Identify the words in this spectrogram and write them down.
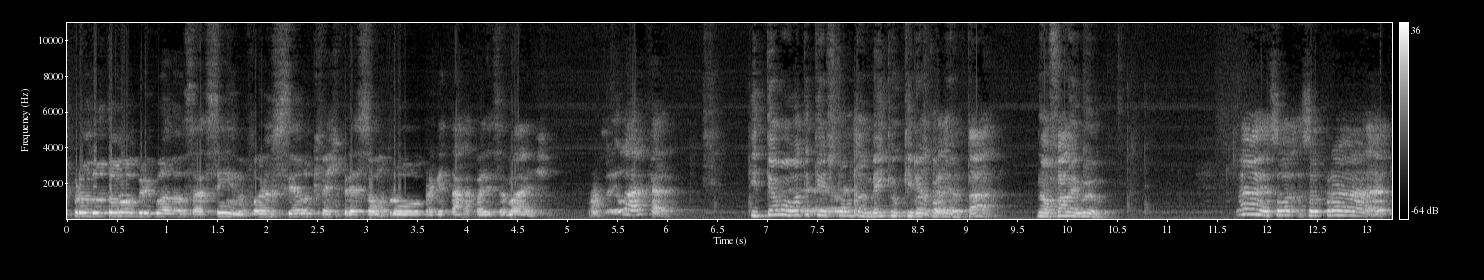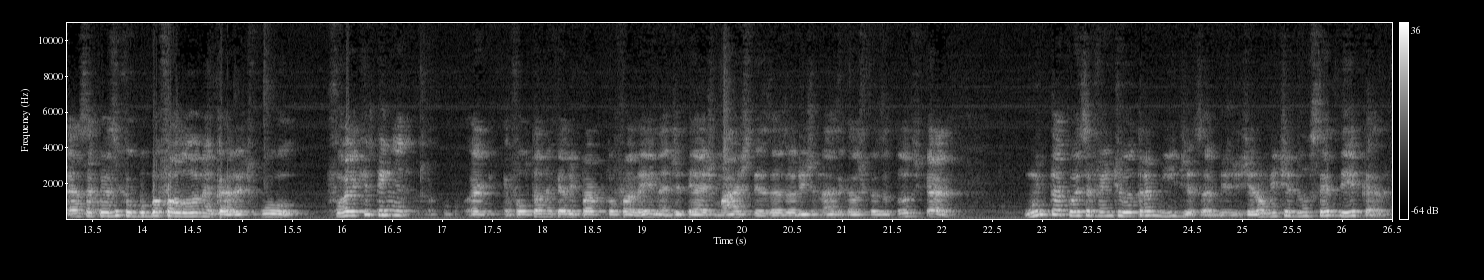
o produtor não obrigou a lançar assim? Não foi o selo que fez pressão pro, pra guitarra aparecer mais? Sei lá, cara. E tem uma outra é... questão também que eu queria comentar. Não, fala aí, Will. Ah, é só, só pra essa coisa que o Buba falou, né, cara? Tipo, foi que tem. é, Voltando aquele papo que eu falei, né? De ter as masters, as originais, aquelas coisas todas, cara muita coisa vem de outra mídia, sabe? Geralmente é de um CD, cara.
